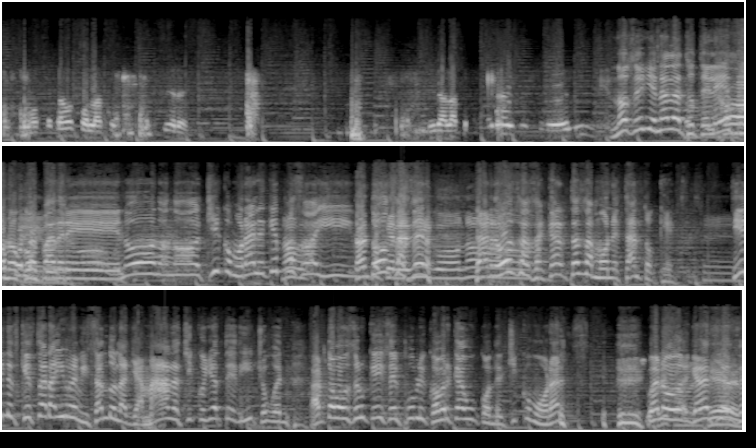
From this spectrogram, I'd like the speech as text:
empezamos por la que tú quieres. Mira, la primera es que No se oye nada tu teléfono, No, compadre. No, no, no. Chico Morales, ¿qué pasó No, ahí? tanto que a le digo, no. Vas a sacar, estás amonestando que Sí. Tienes que estar ahí revisando las llamadas, chico. Ya te he dicho, güey. Ahorita vamos a un que dice el público, a ver qué hago con el chico Morales. Bueno, gracias.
